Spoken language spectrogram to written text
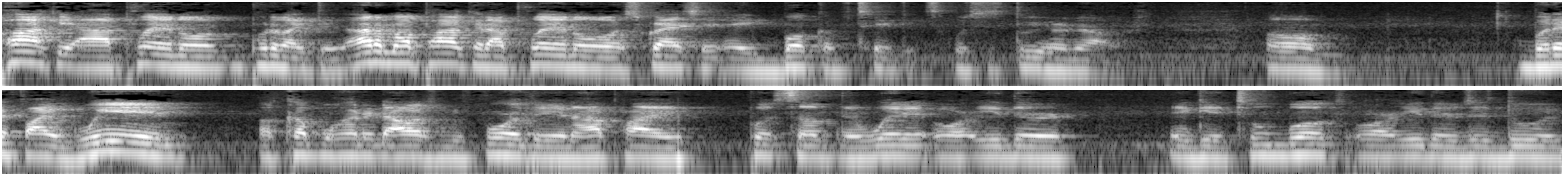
pocket, I plan on, put it like this, out of my pocket, I plan on scratching a book of tickets, which is $300. Um, but if I win a couple hundred dollars before then, I'll probably put something with it or either and get two books or either just do it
